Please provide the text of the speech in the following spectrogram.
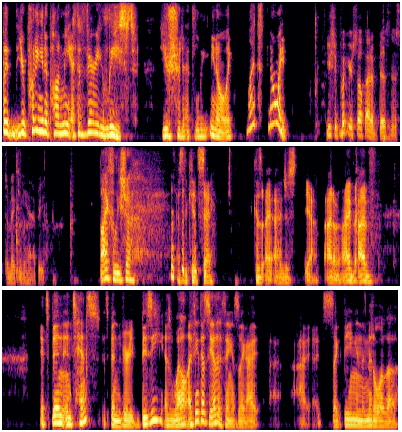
But you're putting it upon me. At the very least, you should at least, you know, like what? No, I You should put yourself out of business to make me happy. bye felicia as the kids say because I, I just yeah i don't know i've i've it's been intense it's been very busy as well i think that's the other thing is like i i it's like being in the middle of a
